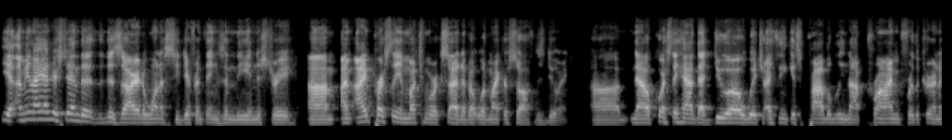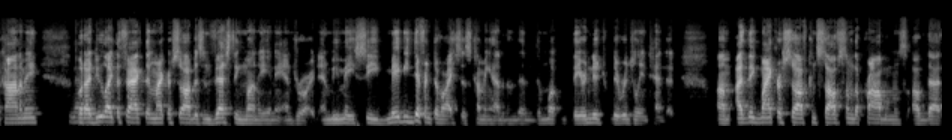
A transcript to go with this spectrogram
Yeah, I mean, I understand the, the desire to want to see different things in the industry. Um, I'm, I personally am much more excited about what Microsoft is doing. Um, now, of course, they have that Duo, which I think is probably not prime for the current economy. No. But I do like the fact that Microsoft is investing money in Android, and we may see maybe different devices coming out of them than, than what they, they originally intended. Um, I think Microsoft can solve some of the problems of that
